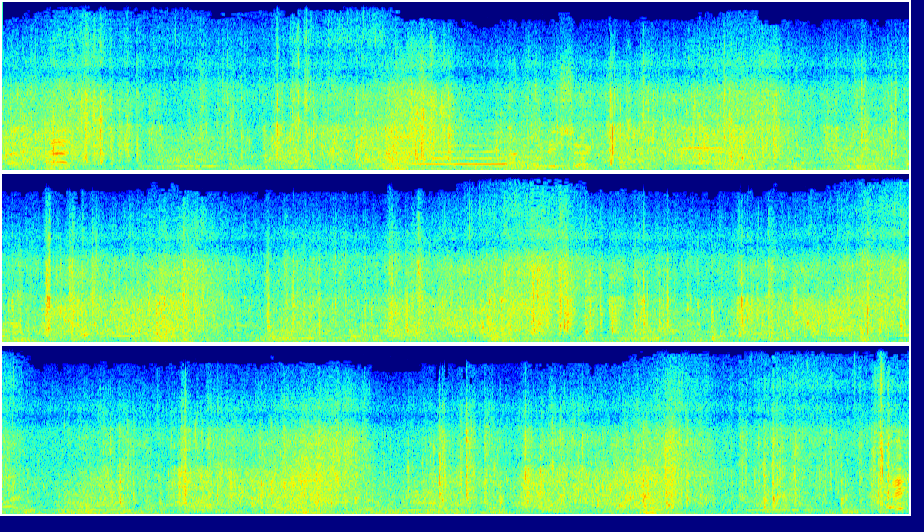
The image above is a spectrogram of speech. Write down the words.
that's ten. 26. Eight,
